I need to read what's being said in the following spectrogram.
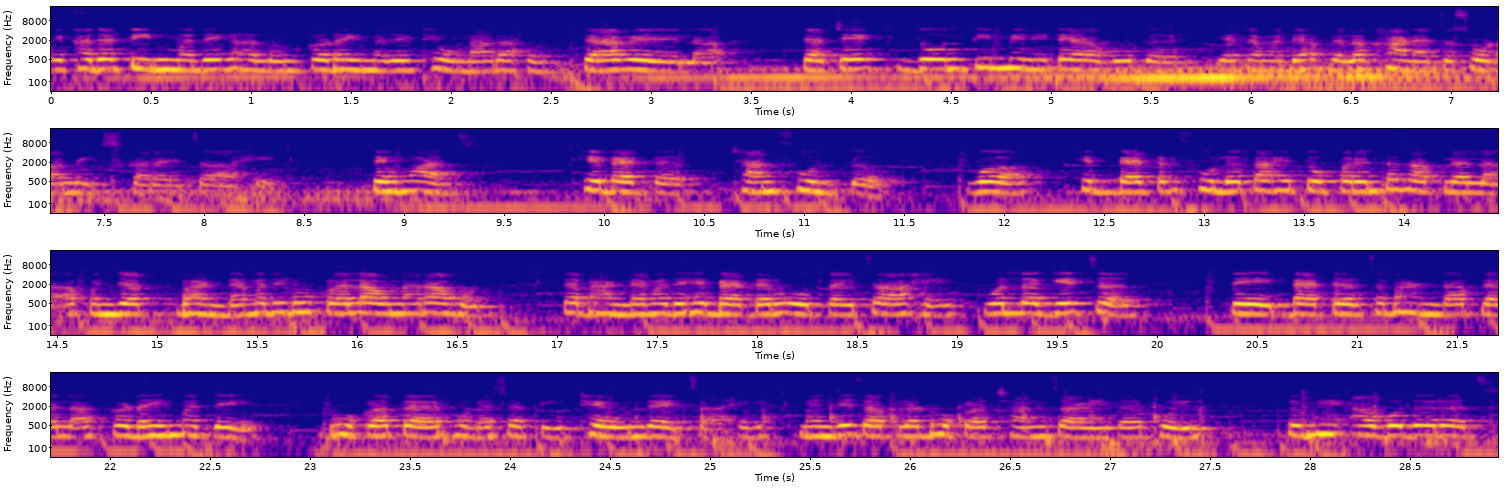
एखाद्या टीनमध्ये घालून कढईमध्ये ठेवणार आहोत त्यावेळेला त्याचे एक दोन तीन मिनिटे अगोदर याच्यामध्ये आपल्याला खाण्याचा सोडा मिक्स करायचा आहे. तेव्हाच हे बॅटर छान फुलतं. व हे बॅटर फुलत आहे तोपर्यंतच आपल्याला आपण ज्या भांड्यामध्ये ढोकळा लावणार आहोत त्या भांड्यामध्ये हे बॅटर ओतायचं आहे व लगेचच ते बॅटरचं भांडं आपल्याला कढईमध्ये ढोकळा तयार होण्यासाठी ठेवून द्यायचं आहे. म्हणजेच आपला ढोकळा छान जाळीदार होईल. तुम्ही अगोदरच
